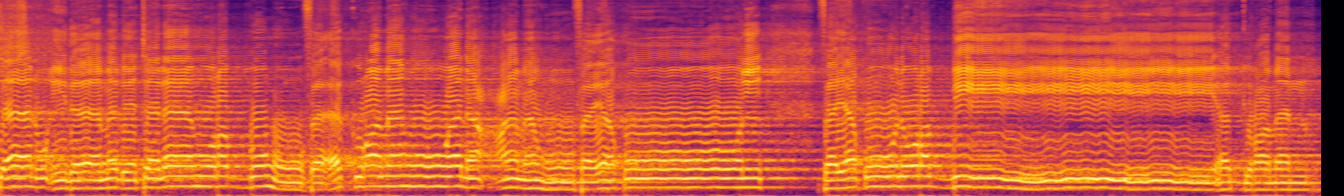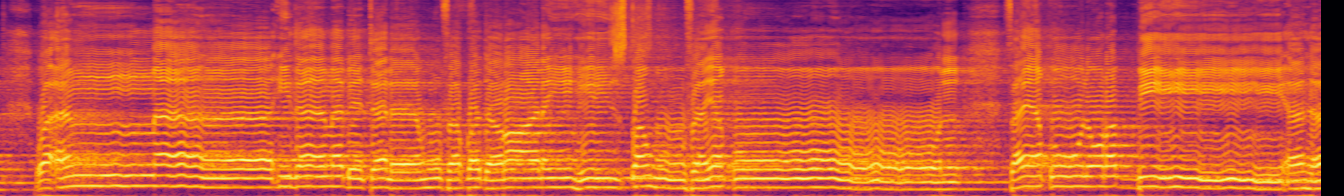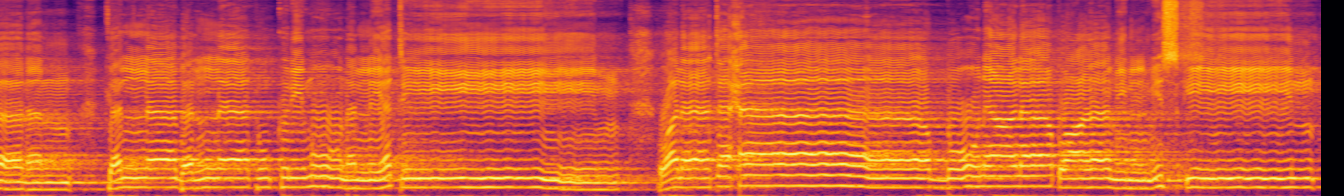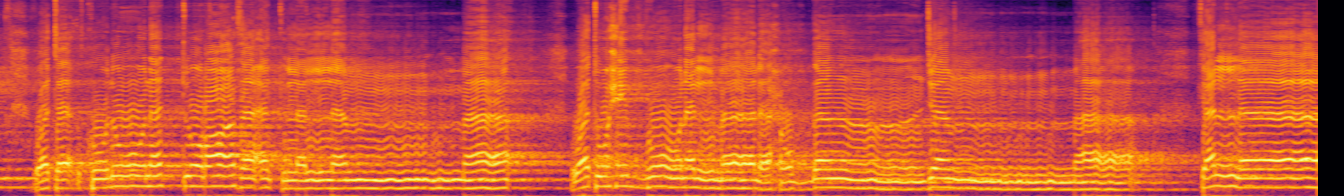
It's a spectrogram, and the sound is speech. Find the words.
الإنسان إذا ما ابتلاه ربه فأكرمه ونعمه فيقول فيقول ربي أكرمن وأما إذا ما ابتلاه فقدر عليه رزقه فيقول فيقول ربي اهانن كلا بل لا تكرمون اليتيم. ولا تحاضون على طعام المسكين. وتأكلون التراث اكلا لما وتحبون المال حبا جما. كلا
